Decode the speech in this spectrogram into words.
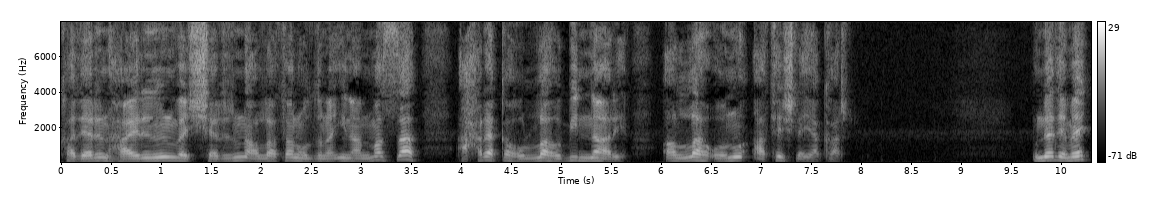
kaderin hayrının ve şerrinin Allah'tan olduğuna inanmazsa ahrakahullahu bin nari Allah onu ateşle yakar. Bu ne demek?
